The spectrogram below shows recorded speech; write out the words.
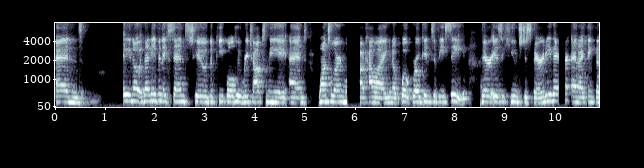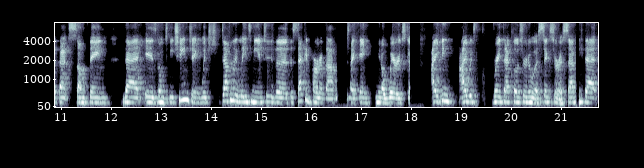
And you know that even extends to the people who reach out to me and want to learn more about how I, you know, quote, broke into VC. There is a huge disparity there. And I think that that's something that is going to be changing, which definitely leads me into the, the second part of that, which I think, you know, where it's going. I think I would rate that closer to a six or a seven that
